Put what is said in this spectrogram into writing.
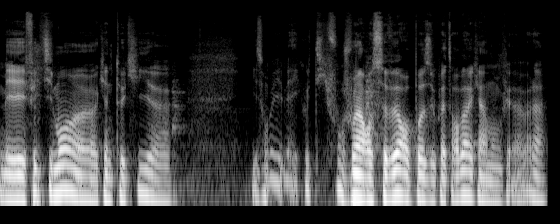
Mais effectivement, euh, Kentucky, euh, ils ont, bah, écoute, ils font jouer un receveur au poste de quarterback, hein, donc euh, voilà.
